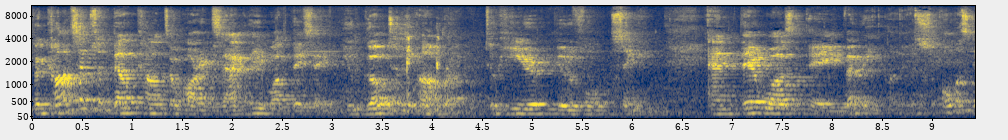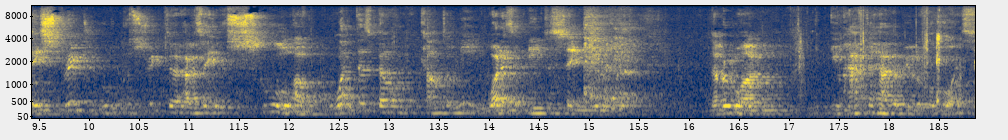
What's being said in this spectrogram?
The concepts of bel canto are exactly what they say. You go to the opera to hear beautiful singing. And there was a very, almost a strict rule, a strict, I would say, school of what does bel canto mean? What does it mean to sing beautifully? Number one, you have to have a beautiful voice.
